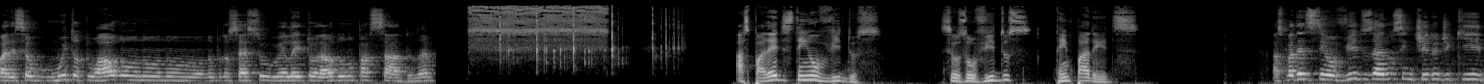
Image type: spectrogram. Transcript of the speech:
pareceu muito atual no, no, no, no processo eleitoral do ano passado, né? As paredes têm ouvidos. Seus ouvidos têm paredes. As paredes têm ouvidos é no sentido de que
